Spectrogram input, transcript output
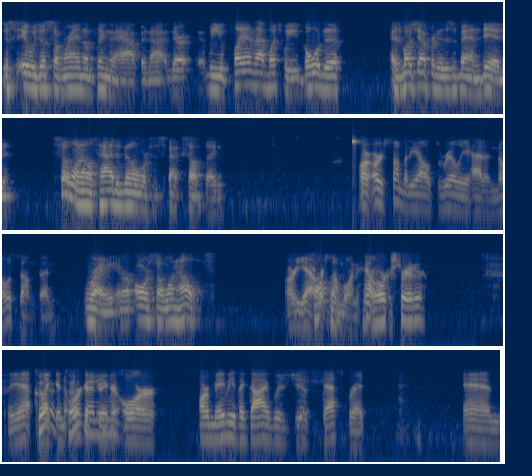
just it was just some random thing that happened. I, there when you plan that much, when you go into as much effort as this man did, someone else had to know or suspect something, Or or somebody else really had to know something. right? Or or someone else. Or yeah, or Something. someone An else. orchestrator. Yeah, Could- like an have been, orchestrator, was- or or maybe the guy was just desperate, and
